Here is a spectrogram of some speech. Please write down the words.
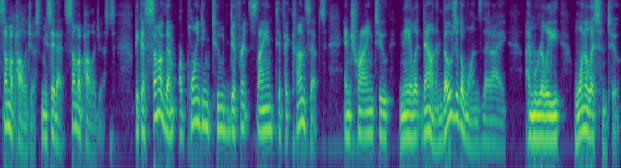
some apologists. Let me say that some apologists, because some of them are pointing to different scientific concepts and trying to nail it down. And those are the ones that I I'm really want to listen to,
